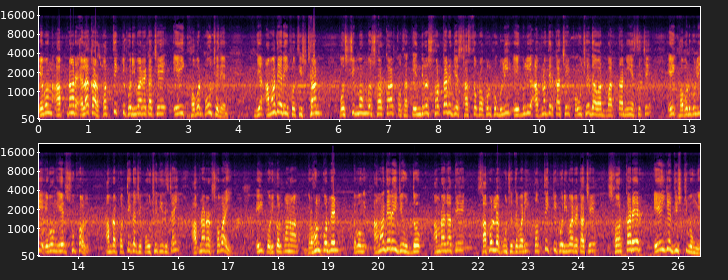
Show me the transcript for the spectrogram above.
এবং আপনার এলাকার প্রত্যেকটি পরিবারের কাছে এই খবর পৌঁছে দেন যে আমাদের এই প্রতিষ্ঠান পশ্চিমবঙ্গ সরকার তথা কেন্দ্রীয় সরকারের যে স্বাস্থ্য প্রকল্পগুলি, এগুলি আপনাদের কাছে পৌঁছে দেওয়ার বার্তা নিয়ে এসেছে। এই খবরগুলি এবং এর সুফল আমরা প্রত্যেক কাছে পৌঁছে দিতে চাই। আপনারা সবাই এই পরিকল্পনা গ্রহণ করবেন এবং আমাদের এই যে উদ্যোগ, আমরা যাতে সাফল্যে পৌঁছতে পারি প্রত্যেকটি পরিবারের কাছে। সরকারের এই যে দৃষ্টিভঙ্গি,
